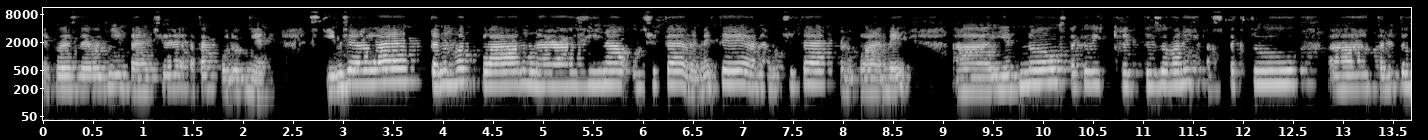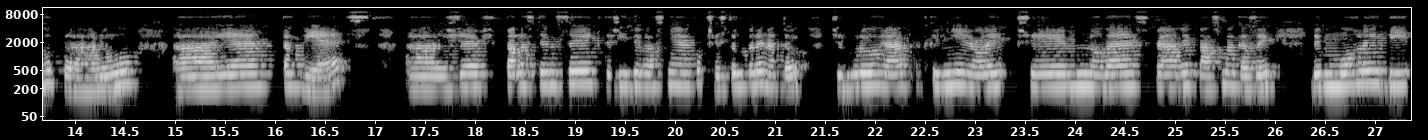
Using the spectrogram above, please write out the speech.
jako je zdravotní péče a tak podobně. S tím, že ale tenhle plán naráží na určité limity a na určité problémy. A jednou z takových kritizovaných aspektů tady toho plánu je ta věc, že palestinci, kteří by vlastně jako přistoupili na to, že budou hrát aktivní roli při nové zprávě pásma Gazy, by mohli být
